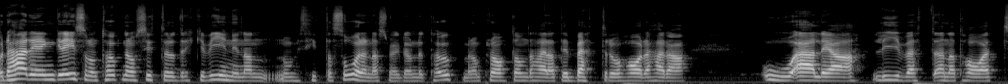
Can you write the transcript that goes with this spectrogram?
Och det här är en grej som de tar upp när de sitter och dricker vin innan de hittar såren som jag glömde ta upp. Men de pratar om det här att det är bättre att ha det här äh, oärliga livet än att ha ett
